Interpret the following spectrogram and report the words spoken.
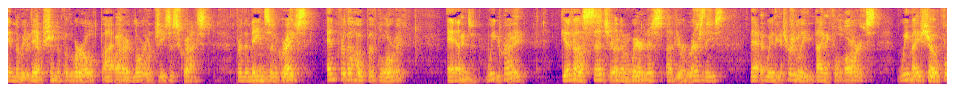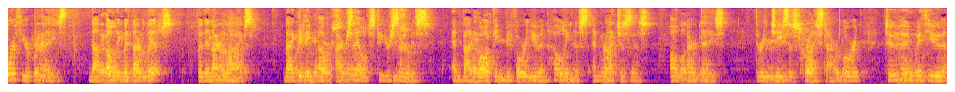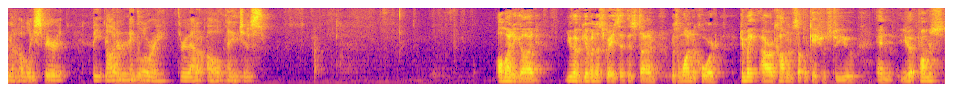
in the redemption of the world by our Lord Jesus Christ, for the means of grace and for the hope of glory. And we pray, give us such an awareness of your mercies that with truly thankful hearts we may show forth your praise, not only with our lips, but in our lives, by giving up ourselves to your service and by walking before you in holiness and righteousness all our days. Through Jesus Christ our Lord, to whom with you and the Holy Spirit be honor and glory throughout all ages. Almighty God, you have given us grace at this time with one accord to make our common supplications to you, and you have promised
